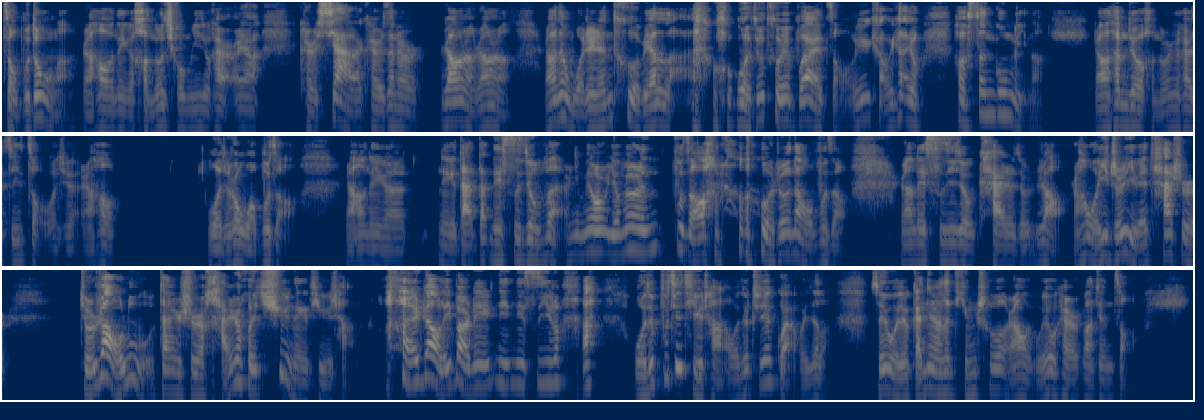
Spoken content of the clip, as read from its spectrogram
走不动了，然后那个很多球迷就开始哎呀开始下来，开始在那儿嚷嚷嚷嚷，然后那我这人特别懒，我就特别不爱走，因为看我一看哟还有三公里呢，然后他们就很多人就开始自己走过去，然后。我就说我不走，然后那个那个大大那司机就问你没有有没有人不走，然后我说那我不走，然后那司机就开着就绕，然后我一直以为他是就是绕路，但是还是会去那个体育场，还绕了一半，那那那司机说啊我就不去体育场了，我就直接拐回去了，所以我就赶紧让他停车，然后我又开始往前走，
